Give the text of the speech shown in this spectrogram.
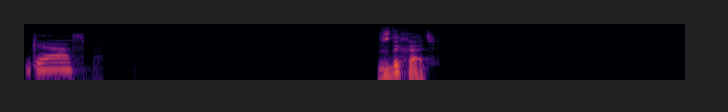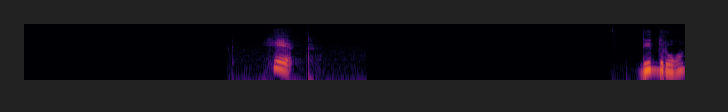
Gasp. Вздыхать. Hip. Бедро.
